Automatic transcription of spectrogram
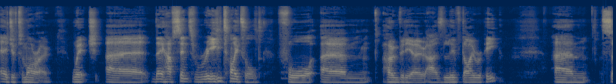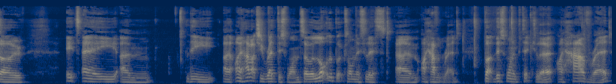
Edge of Tomorrow, which uh, they have since retitled for um, home video as Live Die Repeat. Um, so it's a um, the uh, I have actually read this one. So a lot of the books on this list um, I haven't read, but this one in particular I have read,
